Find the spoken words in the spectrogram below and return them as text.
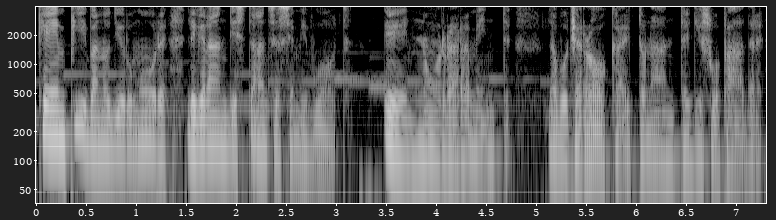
che empivano di rumore le grandi stanze semivuote, e non raramente la voce roca e tonante di suo padre,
